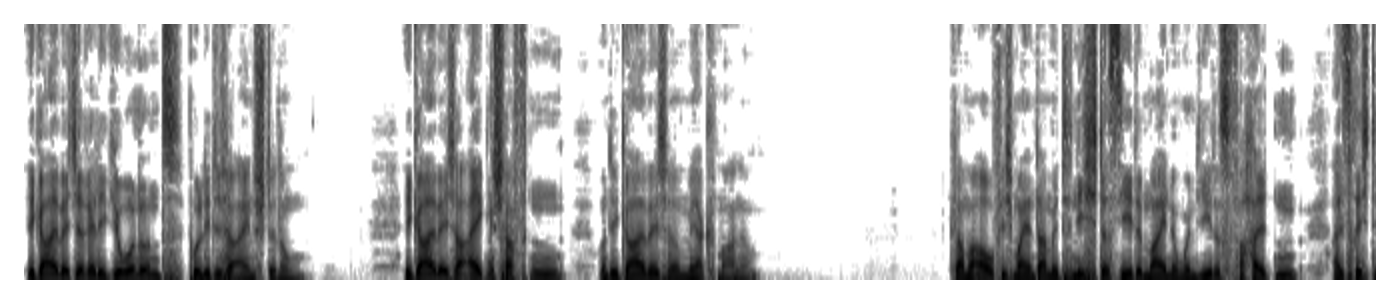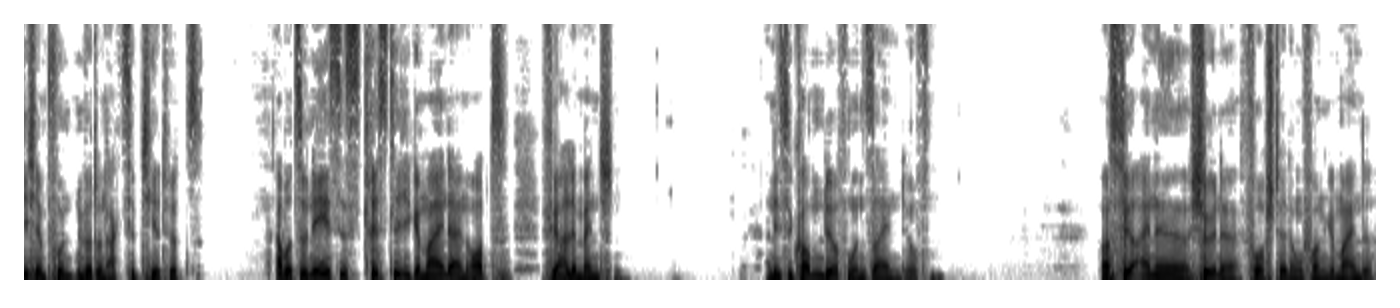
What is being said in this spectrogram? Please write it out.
egal welche Religion und politische Einstellung, egal welcher Eigenschaften und egal welcher Merkmale. Klammer auf, ich meine damit nicht, dass jede Meinung und jedes Verhalten als richtig empfunden wird und akzeptiert wird. Aber zunächst ist christliche Gemeinde ein Ort für alle Menschen, an die sie kommen dürfen und sein dürfen. Was für eine schöne Vorstellung von Gemeinde.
